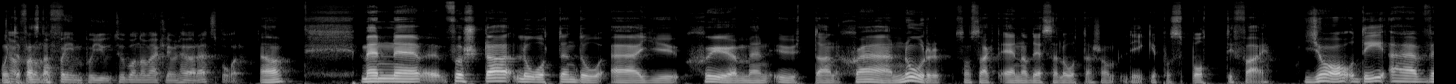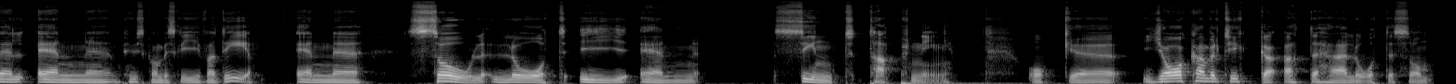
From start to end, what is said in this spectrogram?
och inte Ja, får de fastna hoppa in på YouTube om de verkligen vill höra ett spår. Ja. Men eh, första låten då är ju Sjömän utan stjärnor. Som sagt en av dessa låtar som ligger på Spotify. Ja, och det är väl en, eh, hur ska man beskriva det? En eh, soul-låt i en synttappning. Och eh, jag kan väl tycka att det här låter som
